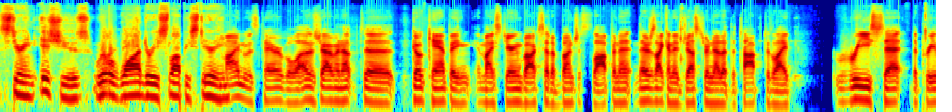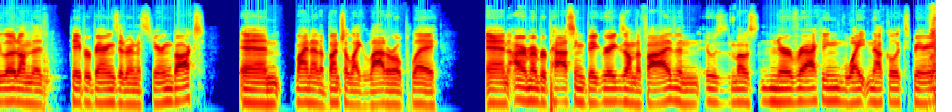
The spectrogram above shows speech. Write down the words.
steering issues, real wandery, sloppy steering. Mine was terrible. I was driving up to go camping, and my steering box had a bunch of slop in it. And there's like an adjuster nut at the top to like reset the preload on the taper bearings that are in a steering box. And mine had a bunch of like lateral play. And I remember passing big rigs on the five, and it was the most nerve wracking white knuckle experience.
